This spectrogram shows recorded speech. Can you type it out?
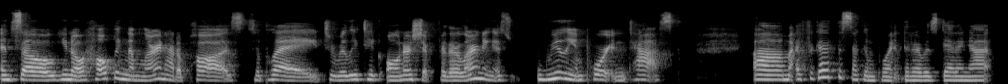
And so, you know, helping them learn how to pause, to play, to really take ownership for their learning is really important task. Um, I forget the second point that I was getting at.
